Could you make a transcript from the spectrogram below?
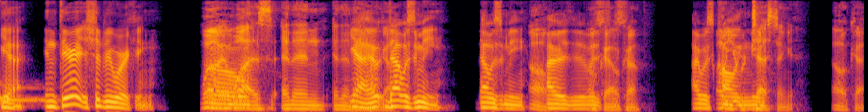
Yeah, in theory, it should be working. Well, Oh. it was, and then and then Yeah, hung that was me. That was me. Oh, I, it was okay, just- okay. I was Oh, you were me. testing it. Okay.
